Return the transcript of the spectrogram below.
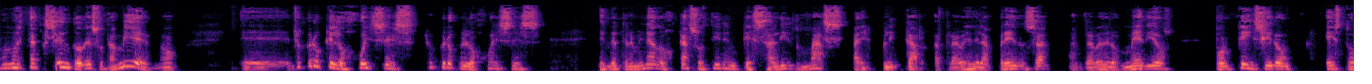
no, está exento de eso también, ¿no? Eh, yo creo que los jueces, yo creo que los jueces en determinados casos tienen que salir más a explicar a través de la prensa, a través de los medios, por qué hicieron esto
